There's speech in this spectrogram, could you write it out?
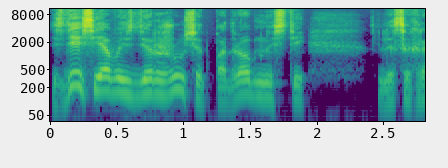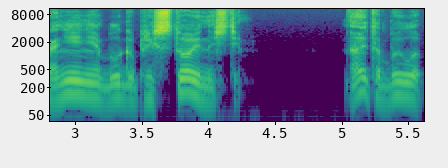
Здесь я воздержусь от подробностей для сохранения благопристойности, но это было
